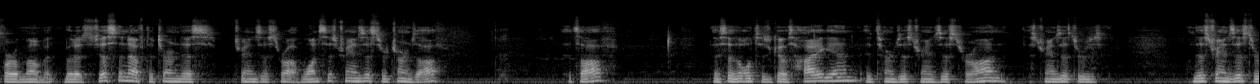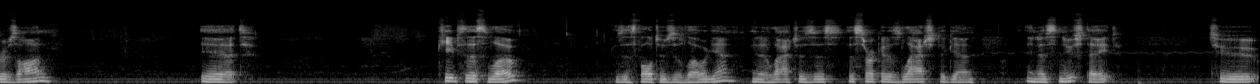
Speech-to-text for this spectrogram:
for a moment. But it's just enough to turn this transistor off. Once this transistor turns off, it's off. This voltage goes high again. It turns this transistor on. This transistor is, this transistor is on. It keeps this low because this voltage is low again and it latches this, this circuit is latched again in its new state to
